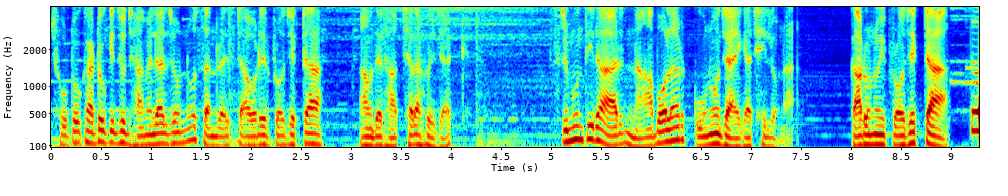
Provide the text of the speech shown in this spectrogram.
ছোটোখাটো কিছু ঝামেলার জন্য সানরাইজ টাওয়ারের প্রজেক্টটা আমাদের হাতছাড়া হয়ে যাক? শ্রীমন্তীর আর না বলার কোনো জায়গা ছিল না। কারণ ওই প্রজেক্টটা তো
